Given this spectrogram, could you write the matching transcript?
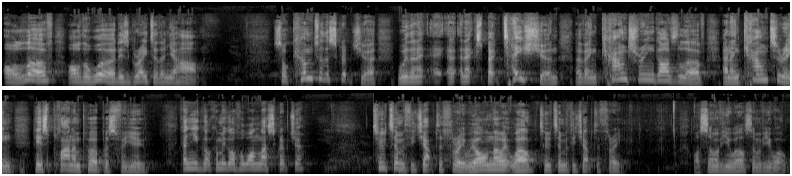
or love or the word is greater than your heart. So come to the scripture with an, an expectation of encountering God's love and encountering his plan and purpose for you. Can, you go, can we go for one last scripture? 2 Timothy chapter 3. We all know it well. 2 Timothy chapter 3. Well, some of you will, some of you won't.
